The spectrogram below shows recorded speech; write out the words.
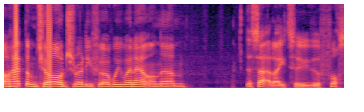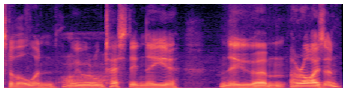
I had them charged ready for. We went out on um, the Saturday to the festival and we were all testing the uh, new um, Horizon.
